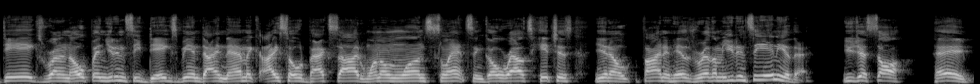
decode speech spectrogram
Diggs running open. You didn't see Diggs being dynamic, ISO backside, one on one, slants and go routes, hitches, you know, finding his rhythm. You didn't see any of that. You just saw, hey,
